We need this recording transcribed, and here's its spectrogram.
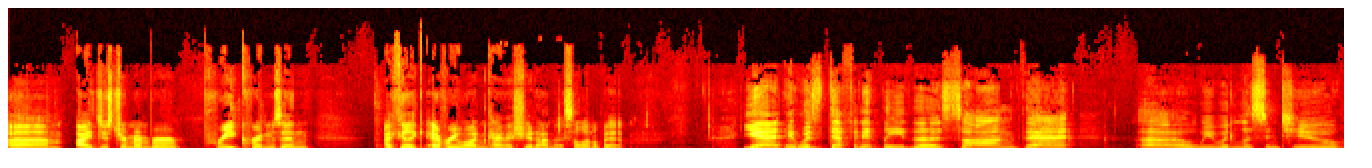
Um, I just remember pre Crimson. I feel like everyone kind of shit on this a little bit. Yeah, it was definitely the song that uh, we would listen to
